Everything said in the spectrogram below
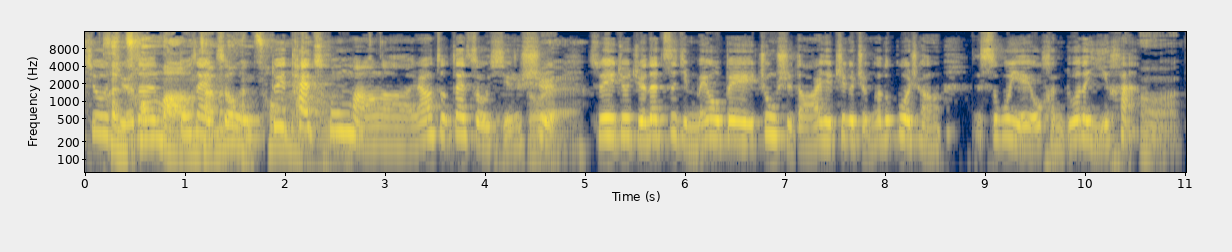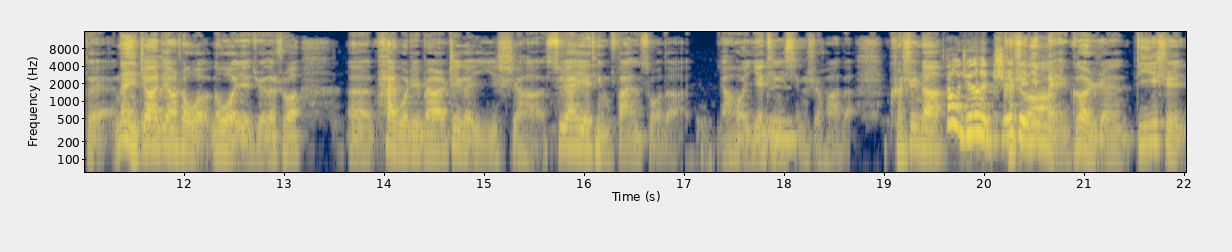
就觉得都在走，对，太匆忙了，然后走在走形式，所以就觉得自己没有被重视到，而且这个整个的过程似乎也有很多的遗憾。嗯，对，那你这样这样说，我那我也觉得说，呃，泰国这边这个仪式哈，虽然也挺繁琐的，然后也挺形式化的，可是呢，但我觉得很值得。可是你每个人，第一是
